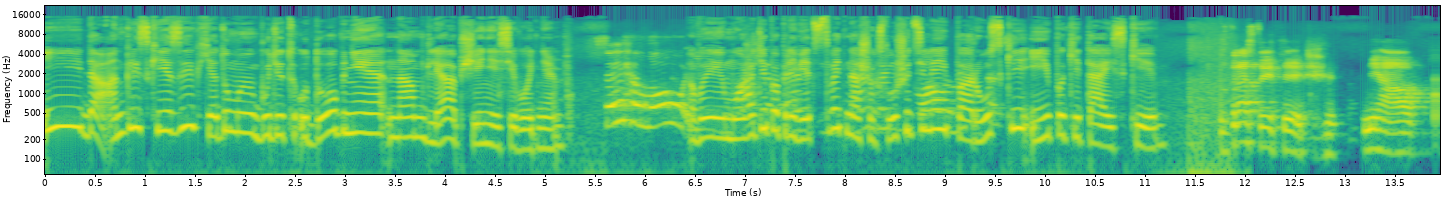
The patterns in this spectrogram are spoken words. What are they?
И да, английский язык, я думаю, будет удобнее нам для общения сегодня. Вы можете поприветствовать наших слушателей по-русски и по-китайски. Здравствуйте. Нихао.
